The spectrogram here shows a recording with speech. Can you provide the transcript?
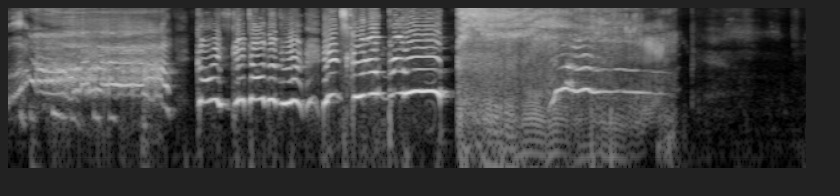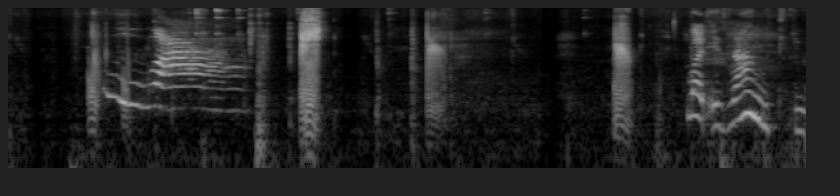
Ah! Guys, get out of here! It's gonna What is wrong with you?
